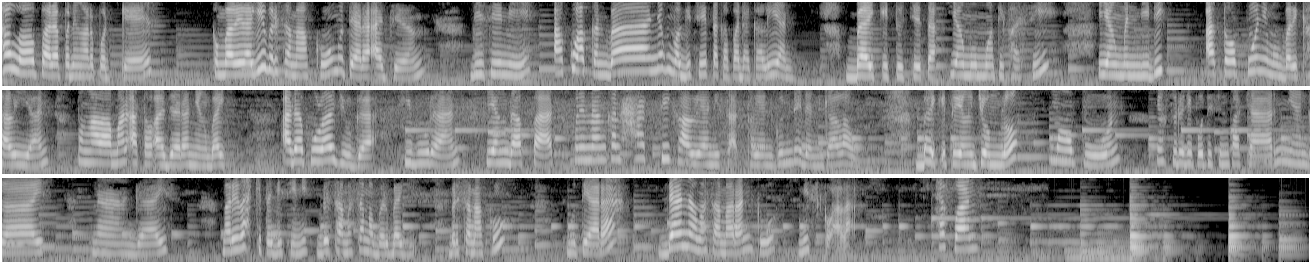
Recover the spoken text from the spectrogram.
Halo para pendengar podcast. Kembali lagi bersama aku Mutiara Ajeng. Di sini aku akan banyak membagi cerita kepada kalian. Baik itu cerita yang memotivasi, yang mendidik, ataupun yang memberi kalian pengalaman atau ajaran yang baik. Ada pula juga hiburan yang dapat menenangkan hati kalian di saat kalian gundah dan galau. Baik itu yang jomblo maupun yang sudah diputusin pacarnya, guys. Nah, guys, marilah kita di sini bersama-sama berbagi. Bersamaku Mutiara dan nama samaranku Miss Koala. Have fun!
